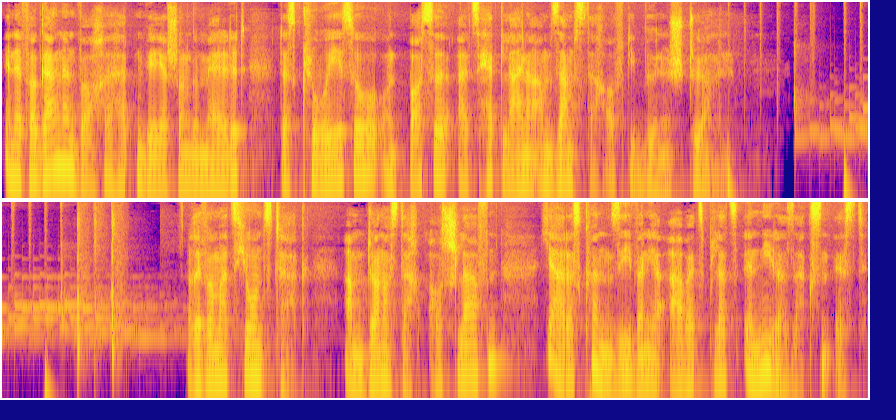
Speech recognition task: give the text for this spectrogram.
In der vergangenen Woche hatten wir ja schon gemeldet, dass Cloeso und Bosse als Headliner am Samstag auf die Bühne stürmen. Reformationstag. Am Donnerstag ausschlafen? Ja, das können Sie, wenn Ihr Arbeitsplatz in Niedersachsen ist.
